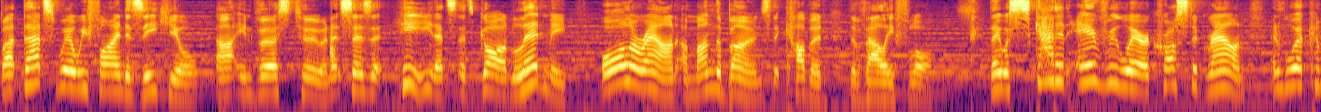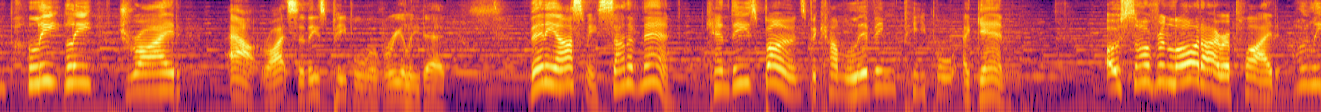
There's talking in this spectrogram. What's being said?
But that's where we find Ezekiel uh, in verse 2. And it says that He, that's, that's God, led me all around among the bones that covered the valley floor. They were scattered everywhere across the ground and were completely dried out, right? So these people were really dead. Then he asked me, Son of man, can these bones become living people again? O sovereign Lord, I replied, only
